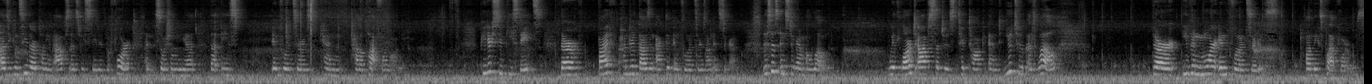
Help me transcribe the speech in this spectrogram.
as you can see, there are plenty of apps, as we stated before, and social media that these influencers can have a platform on. Peter Suki states, there are 500,000 active influencers on Instagram. This is Instagram alone. With large apps such as TikTok and YouTube as well, there are even more influencers on these platforms.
